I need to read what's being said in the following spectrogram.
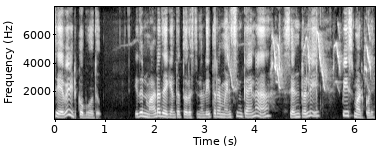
ಸೇವೆ ಇಟ್ಕೋಬಹುದು. ಇದನ್ನು ಮಾಡೋದು ಹೇಗೆ ಅಂತ ತೋರಿಸ್ತೀನಿ ನೋಡಿ. ಈ ಥರ ಮೆಣಸಿನ್ಕಾಯಿನ ಸೆಂಟ್ರಲ್ಲಿ ಪೀಸ್ ಮಾಡ್ಕೊಳ್ಳಿ.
